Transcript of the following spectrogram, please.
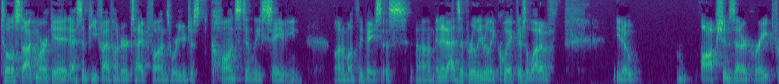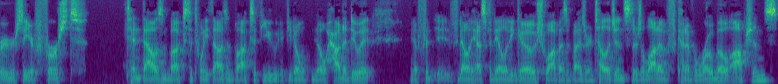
total stock market, S and P 500 type funds, where you're just constantly saving on a monthly basis, um, and it adds up really really quick. There's a lot of you know options that are great for say your first 10,000 bucks to 20,000 bucks if you if you don't know how to do it. You know, Fidelity has Fidelity Go, Schwab has Advisor Intelligence. There's a lot of kind of robo options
